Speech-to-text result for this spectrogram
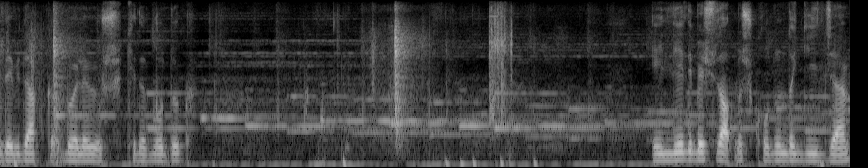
Granny'yi de bir dakika böyle bir şekilde vurduk. 57 560 kodunu da giyeceğim.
